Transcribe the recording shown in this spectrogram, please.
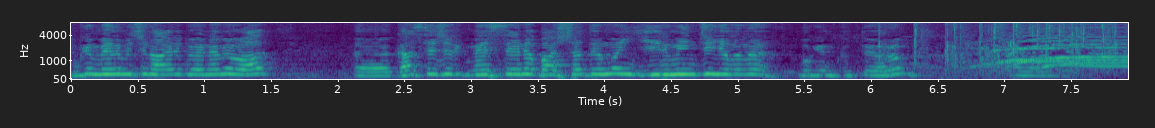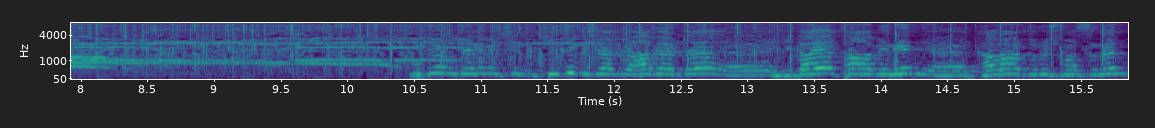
Bugün benim için ayrı bir önemi var. Ee, gazetecilik mesleğine başladığımın 20. yılını bugün kutluyorum. Ee, Bugün benim için ikinci güzel bir haber de e, Hidayet abinin e, karar duruşmasının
